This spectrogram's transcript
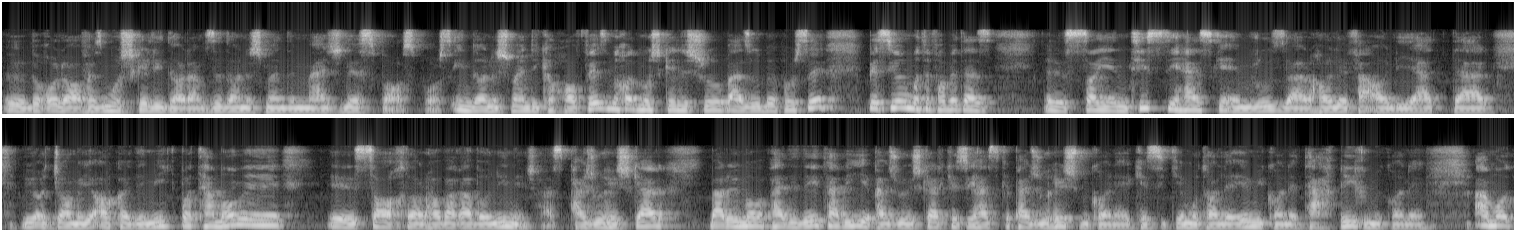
به قول حافظ مشکلی دارم. ز دانشمند مجلس بازپرس. این دانشمندی که حافظ می‌خواد مشکلش رو از او بپرسه بسیار متفاوت از scientist ی هست که امروز در حال فعالیت در جامعه آکادمیک با تمام ساختارها و قوانینش هست. پژوهشگر برای ما پدیده طبیعی پژوهشگر کسی هست که پژوهش می‌کنه کسی که مطالعه می‌کنه تحقیق می‌کنه. اما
